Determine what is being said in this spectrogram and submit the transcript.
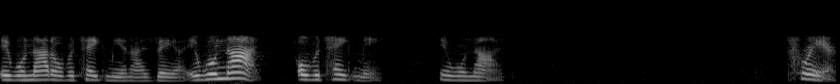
it will not overtake me in Isaiah. It will not overtake me. It will not. Prayer.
